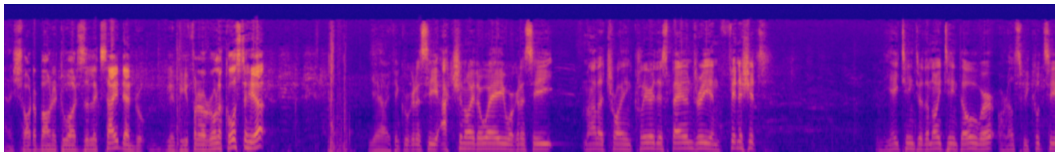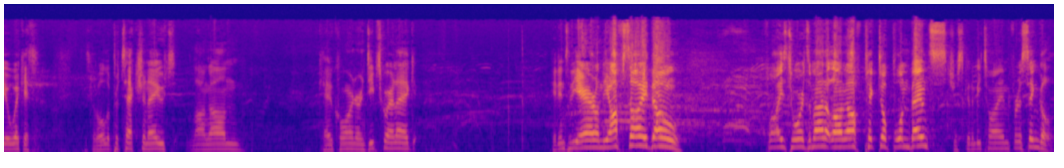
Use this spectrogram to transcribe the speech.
And a shorter boundary towards the leg side, Andrew. Going to be for a roller coaster here. Yeah, I think we're going to see action either way. We're going to see Malla try and clear this boundary and finish it in the 18th or the 19th over, or else we could see a wicket. He's got all the protection out, long on, cow corner and deep square leg. Hit into the air on the offside though. Flies towards the man at long off, picked up one bounce. Just going to be time for a single.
